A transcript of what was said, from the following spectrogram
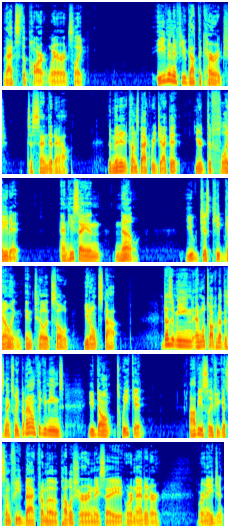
that's the part where it's like, even if you got the courage to send it out, the minute it comes back rejected, you're deflated. And he's saying, no, you just keep going until it's sold. You don't stop. It doesn't mean, and we'll talk about this next week, but I don't think he means you don't tweak it. Obviously, if you get some feedback from a publisher and they say, or an editor or an agent,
